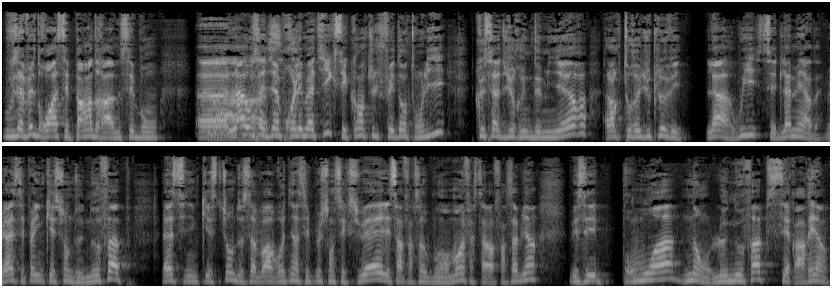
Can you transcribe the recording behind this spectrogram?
vous avez le droit, c'est pas un drame, c'est bon. Euh, Bah, là où ça devient problématique, c'est quand tu le fais dans ton lit, que ça dure une demi-heure, alors que t'aurais dû te lever. Là, oui, c'est de la merde. Mais là, c'est pas une question de nofap. Là, c'est une question de savoir retenir ses pulsions sexuelles et savoir faire ça au bon moment et faire savoir faire ça bien. Mais c'est, pour moi, non, le nofap sert à rien.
